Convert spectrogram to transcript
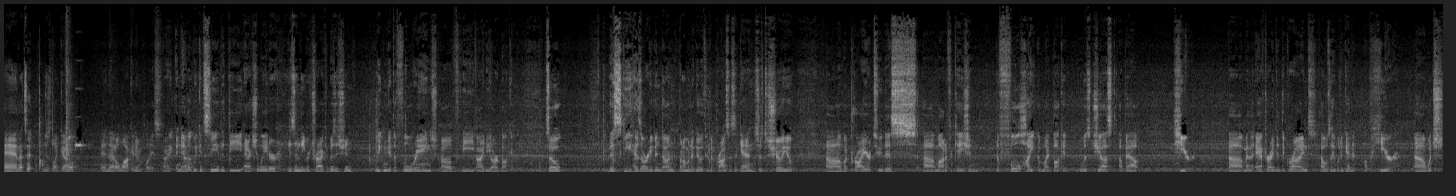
And that's it, just let go and that'll lock it in place. All right, and now that we can see that the actuator is in the retracted position, we can get the full range of the IBR bucket. So this ski has already been done, but I'm gonna go through the process again just to show you. Uh, but prior to this uh, modification, the full height of my bucket was just about here. Um, and after I did the grind, I was able to get it up here, uh, which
